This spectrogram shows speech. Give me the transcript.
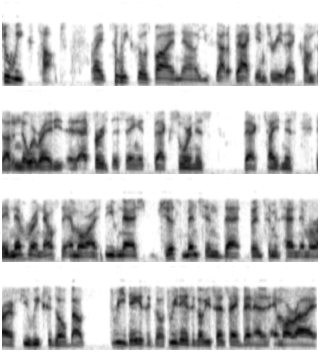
two weeks tops. Right, two weeks goes by and now you've got a back injury that comes out of nowhere, right? At first they're saying it's back soreness, back tightness. They never announced the MRI. Steve Nash just mentioned that Ben Simmons had an MRI a few weeks ago, about three days ago. Three days ago, he said, "Hey, Ben had an MRI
